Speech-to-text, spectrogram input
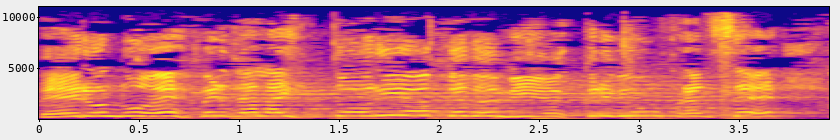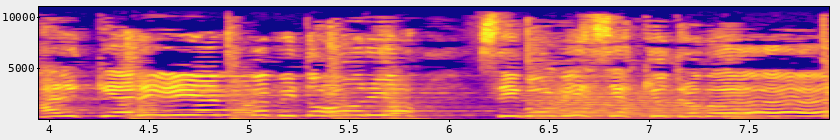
Pero no es verdad la historia que de mí escribió un francés al que haría en Pepitoria si volviese aquí otra vez.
